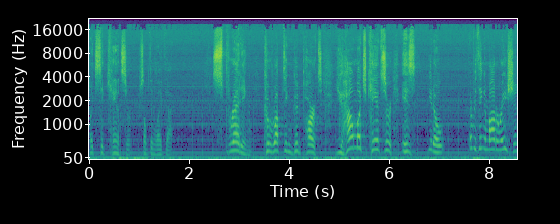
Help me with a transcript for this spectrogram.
like, say, cancer or something like that, spreading, corrupting good parts. You, how much cancer is, you know, everything in moderation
